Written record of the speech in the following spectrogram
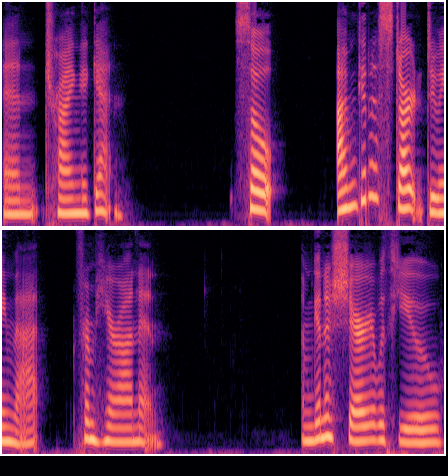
and trying again. So I'm going to start doing that from here on in. I'm going to share with you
